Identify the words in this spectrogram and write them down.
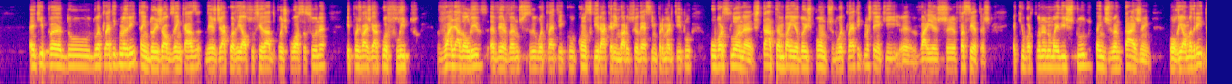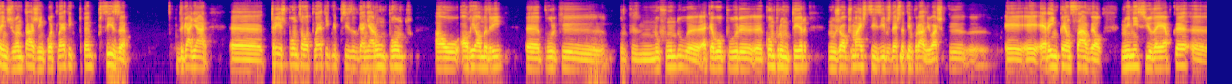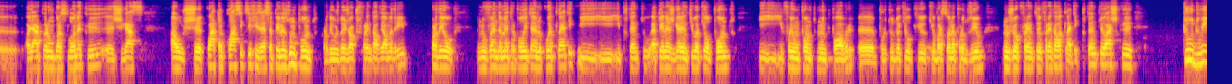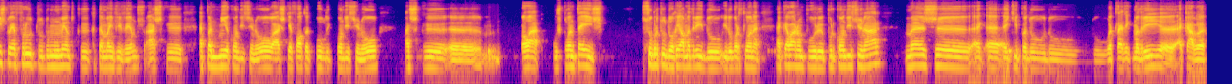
A equipa do, do Atlético Madrid tem dois jogos em casa, desde já com a Real Sociedade, depois com o Osasuna, e depois vai jogar com o aflito Valladolid, a ver, vamos se o Atlético conseguirá carimbar o seu 11 título. O Barcelona está também a dois pontos do Atlético, mas tem aqui uh, várias uh, facetas. Aqui o Barcelona, no meio disto tudo, tem desvantagem com o Real Madrid, tem desvantagem com o Atlético, portanto, precisa de ganhar uh, três pontos ao Atlético e precisa de ganhar um ponto ao, ao Real Madrid, porque porque no fundo uh, acabou por uh, comprometer nos jogos mais decisivos desta temporada. Eu acho que uh, é, é, era impensável no início da época olhar para um Barcelona que chegasse aos quatro clássicos e fizesse apenas um ponto. Perdeu os dois jogos frente ao Real Madrid, perdeu no Vanda Metropolitano com o Atlético e, e, e portanto, apenas garantiu aquele ponto e, e foi um ponto muito pobre uh, por tudo aquilo que, que o Barcelona produziu no jogo frente, frente ao Atlético. Portanto, eu acho que tudo isto é fruto do momento que, que também vivemos. Acho que a pandemia condicionou, acho que a falta de público condicionou, acho que uh, lá, os plantéis, sobretudo do Real Madrid do, e do Barcelona, acabaram por, por condicionar, mas uh, a, a, a, equipa do, do, do Atlético Madrid uh, acaba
